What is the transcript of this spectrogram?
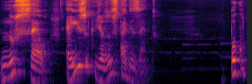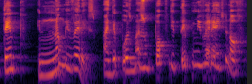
no céu. É isso que Jesus está dizendo pouco tempo e não me vereis, mas depois, mais um pouco de tempo, me vereis de novo.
